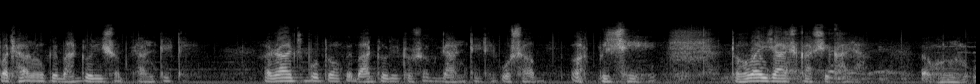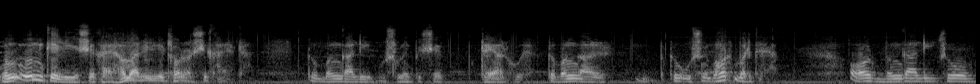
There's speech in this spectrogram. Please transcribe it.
पठानों की बहादुरी सब जानते थे राजपूतों की बहादुरी तो सब जानते थे वो सब और पीछे तो हवाई जहाज़ का सिखाया उन, उनके लिए सिखाया हमारे लिए थोड़ा सिखाया था। तो बंगाली उसमें पीछे तैयार हुए तो बंगाल तो उसमें बहुत बढ़ गया। और बंगाली जो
